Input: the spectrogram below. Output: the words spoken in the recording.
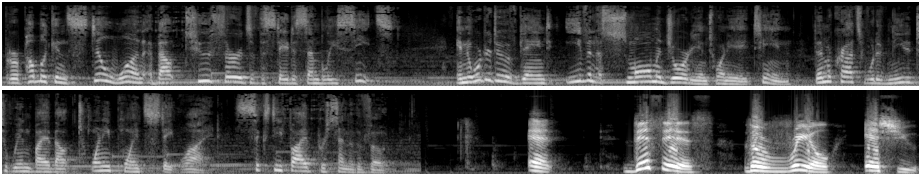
But Republicans still won about two thirds of the state assembly seats. In order to have gained even a small majority in 2018, Democrats would have needed to win by about 20 points statewide, 65% of the vote. And this is the real issue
